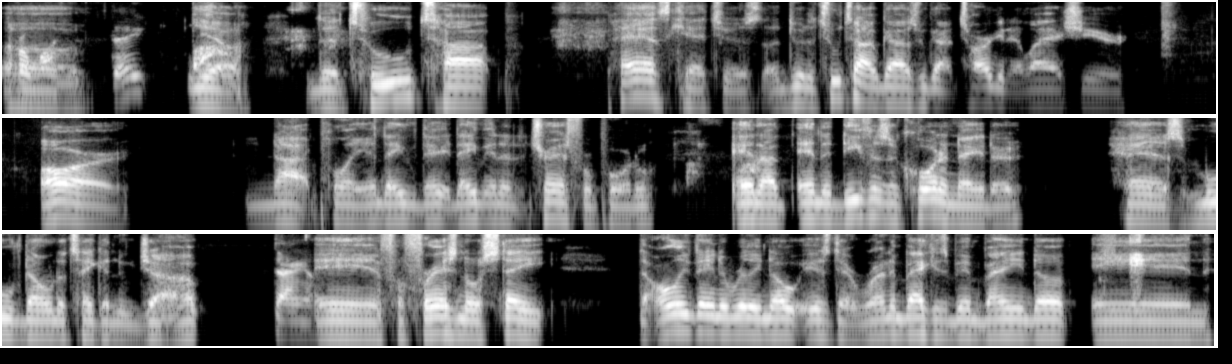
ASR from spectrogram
For Uh, Washington State. Yeah, the two top pass catchers, uh, do the two top guys who got targeted last year, are not playing. They've they, they've entered the transfer portal, and uh, and the defensive coordinator has moved on to take a new job. Damn. And for Fresno State, the only thing to really know is that running back has been banged up and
